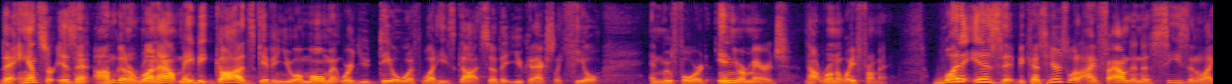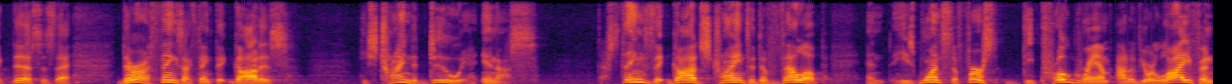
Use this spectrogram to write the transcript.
the answer isn't, I'm going to run out. Maybe God's giving you a moment where you deal with what He's got so that you can actually heal and move forward in your marriage, not run away from it. What is it? Because here's what I found in a season like this is that there are things I think that God is He's trying to do in us. There's things that God's trying to develop And He wants to first deprogram out of your life. And,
